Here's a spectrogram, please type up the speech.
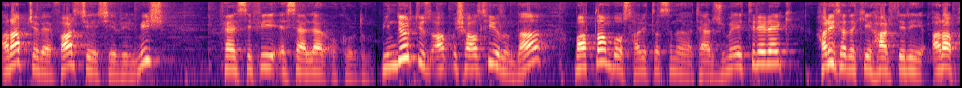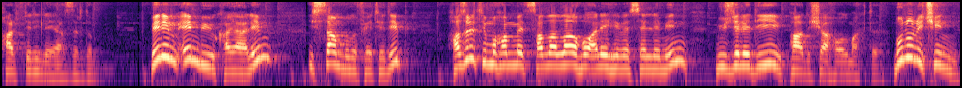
Arapça ve Farsçaya çevrilmiş felsefi eserler okurdum. 1466 yılında Batlamboz haritasını tercüme ettirerek haritadaki harfleri Arap harfleriyle yazdırdım. Benim en büyük hayalim İstanbul'u fethedip Hz. Muhammed sallallahu aleyhi ve sellemin müjdelediği padişah olmaktı. Bunun için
